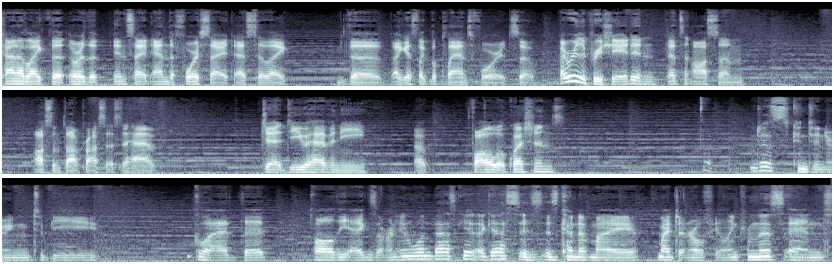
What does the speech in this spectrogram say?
kind of like the or the insight and the foresight as to like the I guess like the plans for it. So I really appreciate it, and that's an awesome awesome thought process to have. Jet, do you have any uh, follow up questions? Just continuing to be glad that all the eggs aren't in one basket i guess is, is kind of my my general feeling from this and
